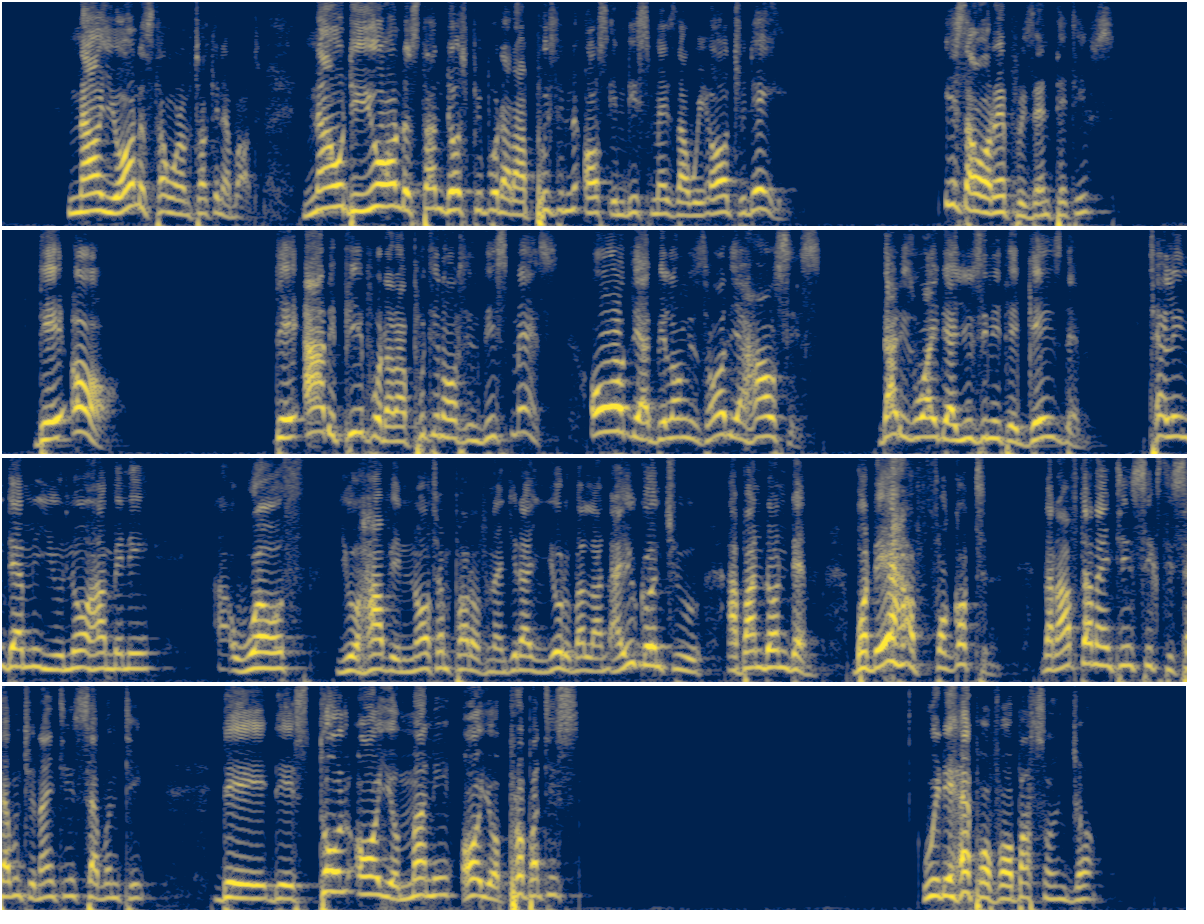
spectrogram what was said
Now you understand what I'm talking about. Now do you understand those people that are putting us in this mess that we are today? It's our representatives. They are. They are the people that are putting us in this mess. All their belongings, all their houses. That is why they are using it against them. Telling them you know how many uh, wealth you have in northern part of Nigeria in Yoruba land, are you going to abandon them? But they have forgotten that after 1967 to 1970, they, they stole all your money, all your properties with the help of Obasanjo.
